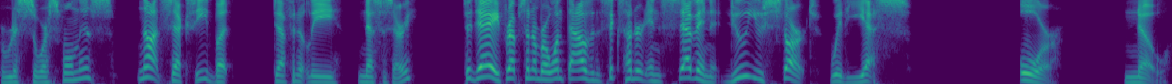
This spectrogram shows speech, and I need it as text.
resourcefulness. Not sexy, but definitely necessary. Today, for episode number 1607, do you start with yes or no?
